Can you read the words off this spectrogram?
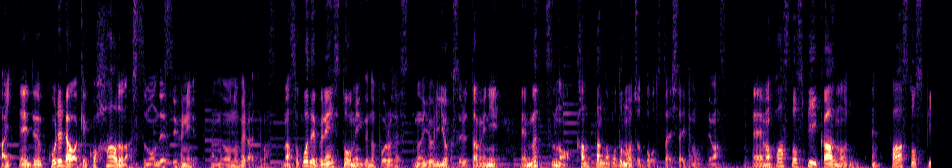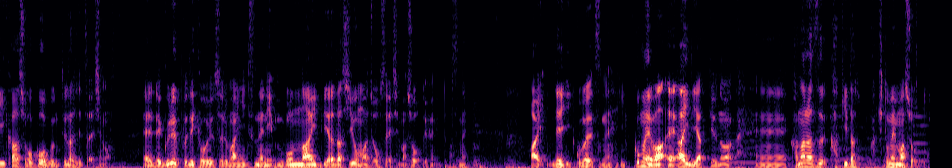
はい、でこれらは結構ハードな質問ですというふうにあの述べられています、まあ、そこでブレインストーミングのプロセスのより良くするために、え6つの簡単なこともちょっとお伝えしたいと思っています、え、まあ、ファーストスピーカーのファーストスピーカー症候群というのは実在します、え、でグループで共有する前に常に無言のアイデア出しをま醸成しましょうというふうに言ってますね。はい、で1個目ですね。1個目は、えアイディアっていうのは、え、必ず書きだ書き留めましょうと。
